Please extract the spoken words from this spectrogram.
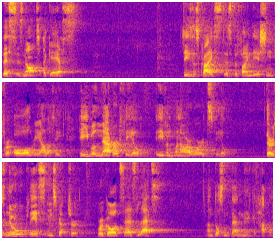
This is not a guess. Jesus Christ is the foundation for all reality. He will never fail, even when our words fail. There is no place in Scripture where God says let and doesn't then make it happen.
